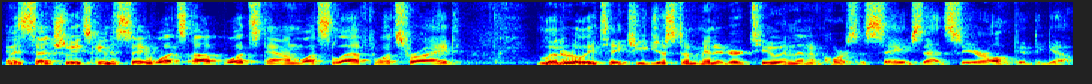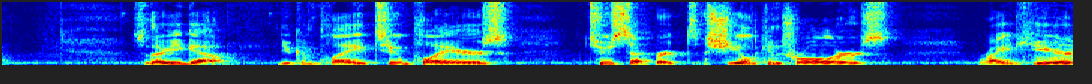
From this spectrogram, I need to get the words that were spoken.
and essentially it's going to say what's up what's down what's left what's right. Literally takes you just a minute or two and then of course it saves that so you're all good to go. So there you go. You can play two players two separate shield controllers right here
